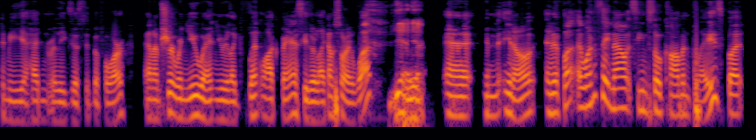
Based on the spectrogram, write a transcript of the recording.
to me it hadn't really existed before. And I'm sure when you went, you were like Flintlock Fantasy. They're like, I'm sorry, what? Yeah, yeah. And, and you know, and if I, I want to say now it seems so commonplace, but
